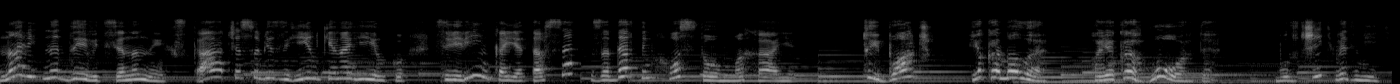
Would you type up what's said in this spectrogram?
навіть не дивиться на них, скаче собі з гілки на гілку, цвірінькає та все задертим хвостом махає. Ти бач, яке мале, а яке горде, бурчить ведмідь,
